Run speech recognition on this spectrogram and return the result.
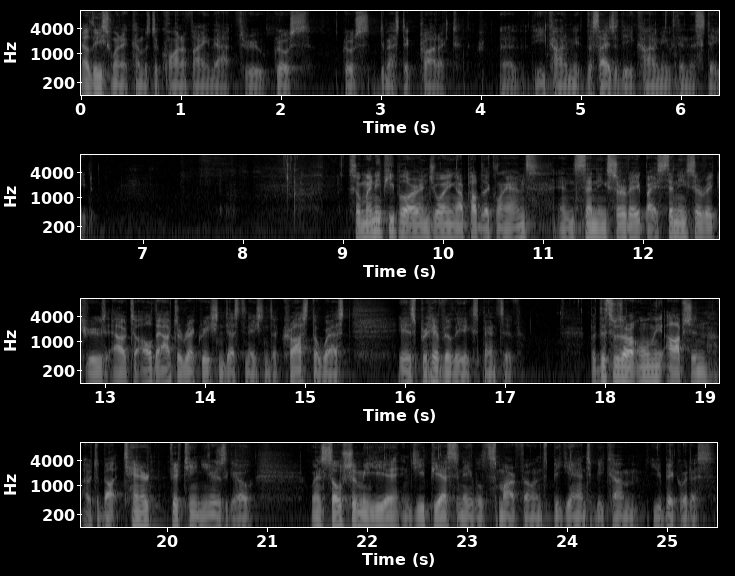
at least when it comes to quantifying that through gross, gross domestic product, uh, the economy, the size of the economy within the state. So many people are enjoying our public lands and sending survey, by sending survey crews out to all the outdoor recreation destinations across the West is prohibitively expensive. But this was our only option up to about 10 or 15 years ago when social media and GPS-enabled smartphones began to become ubiquitous.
